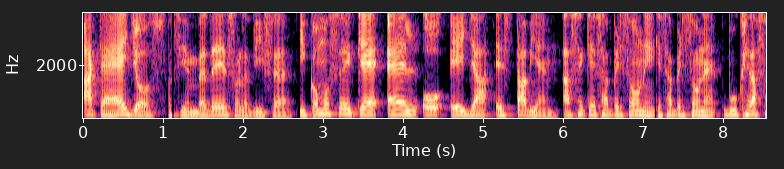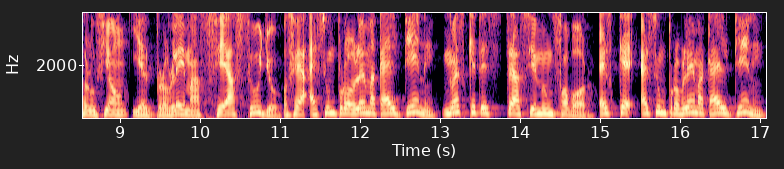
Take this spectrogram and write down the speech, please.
a que ellos, si en vez de eso les dices, ¿y cómo sé que él o ella está bien? Hace que esa persona, que esa persona busque la solución y el problema sea suyo. O sea, es un problema que él tiene. No es que te esté haciendo un favor, es que es un problema que él tiene.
